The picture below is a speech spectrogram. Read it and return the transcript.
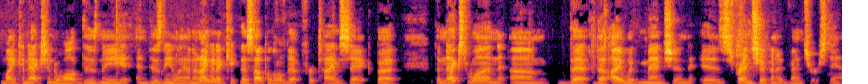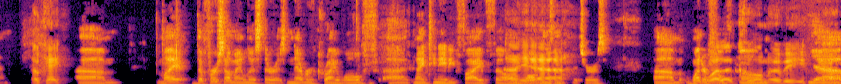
my connection to Walt Disney and Disneyland, and I'm going to kick this up a little bit for time's sake. But the next one um, that that I would mention is Friendship and Adventure. Stan, Okay. um, my the first on my list there is Never Cry Wolf, uh, 1985 film, Oh, yeah. Pictures. Um, wonderful What a film cool movie. yeah,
